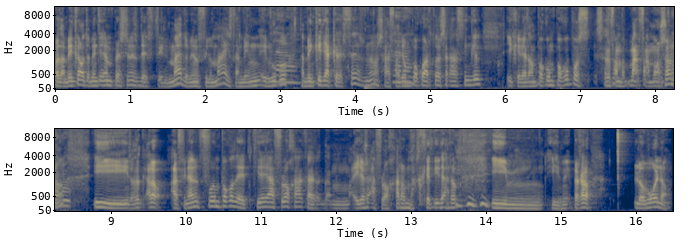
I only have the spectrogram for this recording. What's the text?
Pero también, claro, también tenían presiones de filmar, también filmáis, también el grupo Claro. también quería crecer, ¿no? O sea, estaría un Claro. poco harto de sacar single y quería tampoco un poco, pues, ser fam- más famoso, ¿no? Claro. Y, entonces, claro, al final fue un poco de tira y afloja, que, mm, ellos aflojaron más que tiraron. y, mm, y- pero claro, lo bueno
